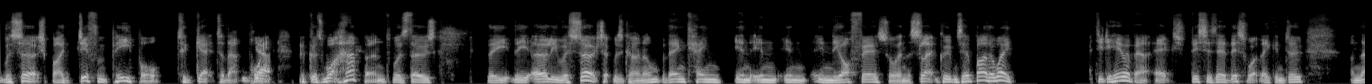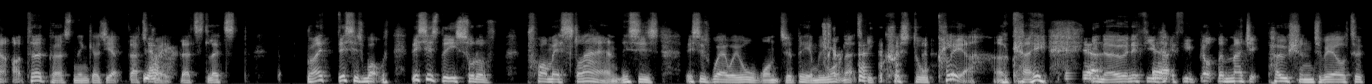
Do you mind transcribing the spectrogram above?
research by different people to get to that point. Yeah. Because what happened was those the the early research that was going on then came in in in in the office or in the Slack group and said, by the way, did you hear about X? This is it. This is what they can do. And that uh, third person then goes, yep, that's yeah. great. Let's let's right? This is what this is the sort of promised land. This is this is where we all want to be and we want that to be crystal clear okay? Yeah. you know and if you yeah. if you've got the magic potion to be able to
